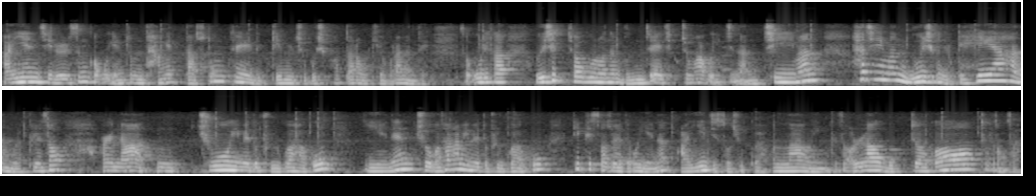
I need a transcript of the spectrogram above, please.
ing를 쓴 거고 얘는 좀 당했다. 수동태의 느낌을 주고 싶었다라고 기억을 하면 돼. 그래서 우리가 의식적으로는 문제에 집중하고 있진 않지만 하지만 무의식은 이렇게 해야 하는 거야. 그래서 are not 음, 주어임에도 불구하고 얘는 주어가 사람임에도 불구하고 pp 써줘야 되고 얘는 ing 써줄 거야. allowing. 그래서 allow 목적어 투부정사.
